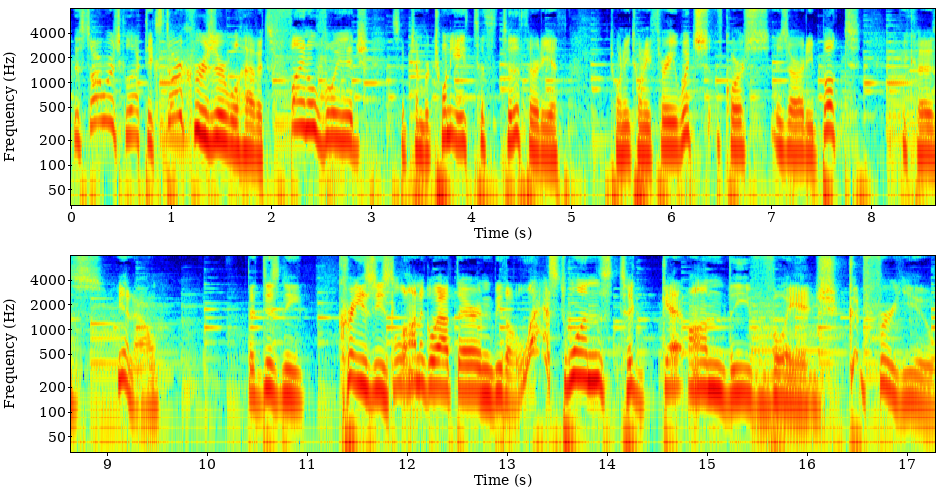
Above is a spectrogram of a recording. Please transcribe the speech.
The Star Wars Galactic Starcruiser will have its final voyage September 28th to, to the 30th, 2023, which, of course, is already booked because, you know, the Disney crazies want to go out there and be the last ones to get on the voyage. Good for you.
